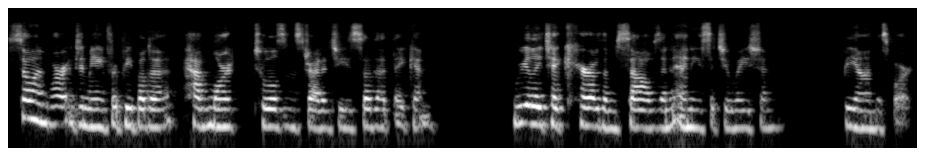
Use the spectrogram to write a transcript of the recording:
so important to me for people to have more tools and strategies so that they can really take care of themselves in any situation beyond the sport.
